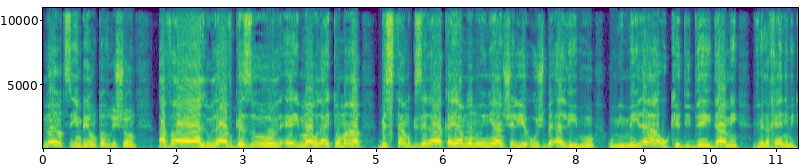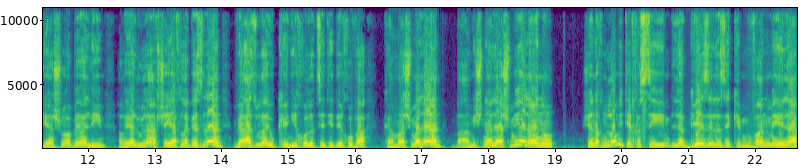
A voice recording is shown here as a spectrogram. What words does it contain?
לא יוצאים ביום טוב ראשון. אבל לולב גזול, אימה, אולי תאמר, בסתם גזלה קיים לנו עניין של ייאוש בעלים הוא, וממילא הוא כדידי דמי, ולכן אם התייאשו הבעלים, הרי הלולב שייך לגזלן, ואז אולי הוא כן יכול לצאת ידי חובה. כמה שמלן, באה המשנה להשמיע לנו. שאנחנו לא מתייחסים לגזל הזה כמובן מאליו,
